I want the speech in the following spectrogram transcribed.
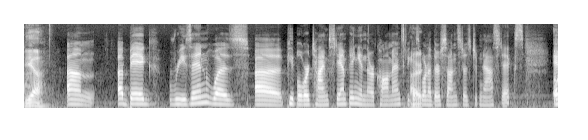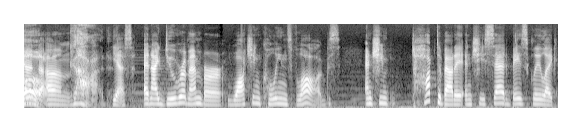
yeah. Um, a big reason was uh, people were time stamping in their comments because I- one of their sons does gymnastics. And oh um, God. Yes. And I do remember watching Colleen's vlogs and she talked about it and she said basically like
